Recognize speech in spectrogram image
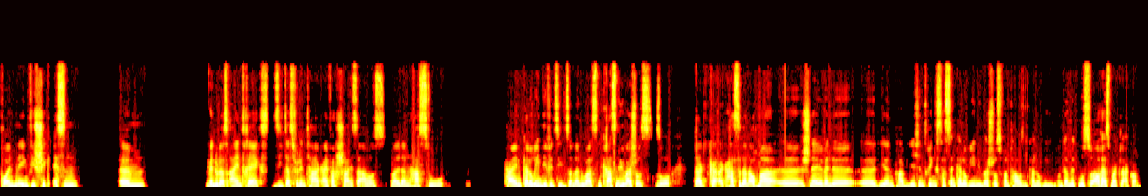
Freunden irgendwie schick essen, ähm, wenn du das einträgst, sieht das für den Tag einfach scheiße aus, weil dann hast du kein Kaloriendefizit, sondern du hast einen krassen Überschuss. So, da hast du dann auch mal äh, schnell, wenn du äh, dir ein paar Bierchen trinkst, hast du einen Kalorienüberschuss von 1000 Kalorien und damit musst du auch erstmal klarkommen.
